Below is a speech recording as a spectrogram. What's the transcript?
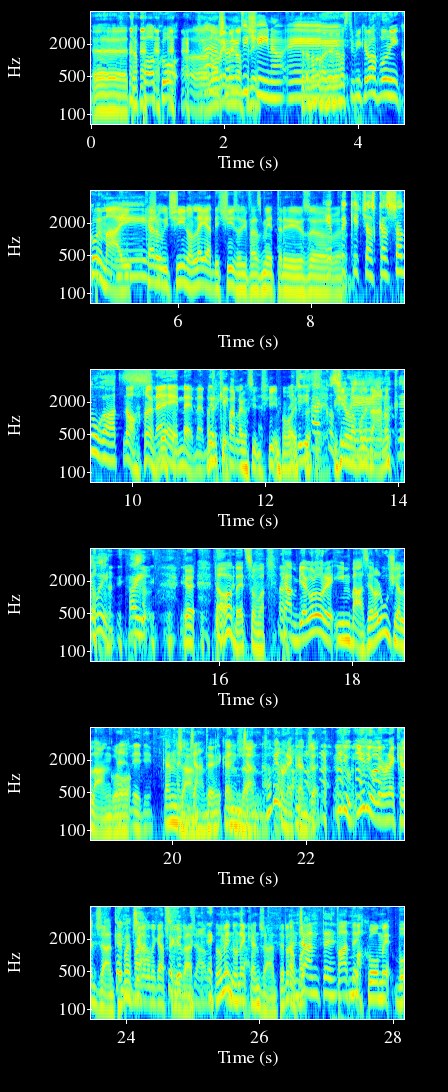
Eh, tra poco eh, lo sono avremo il nostri, vicino, eh. tra poco avremo ai nostri microfoni. Come mai, caro vicino, lei ha deciso di far smettere E perché ci ha scassato un cazzo? No, non è vero. Eh, beh, beh, Ma perché? perché? parla così il vicino? Poi, Eh, scusa? Eh, così, vicino eh, napoletano. Eh, no, vabbè, insomma, cambia colore in base alla luce e all'angolo. Eh, vedi? Cangiante, Cangiante, cangiante. cangiante. Me non è cangiante. Io dico, io dico che non è cangiante, poi fate come cazzo vi pare. Cangiante. Secondo me non è cangiante, però fa- Cangiante? fate Ma. come volete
